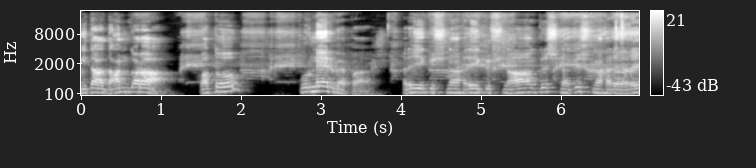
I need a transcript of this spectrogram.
গীতা দান করা কত পুণ্যের ব্যাপার হরে কৃষ্ণ হরে কৃষ্ণ কৃষ্ণ কৃষ্ণ হরে হরে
